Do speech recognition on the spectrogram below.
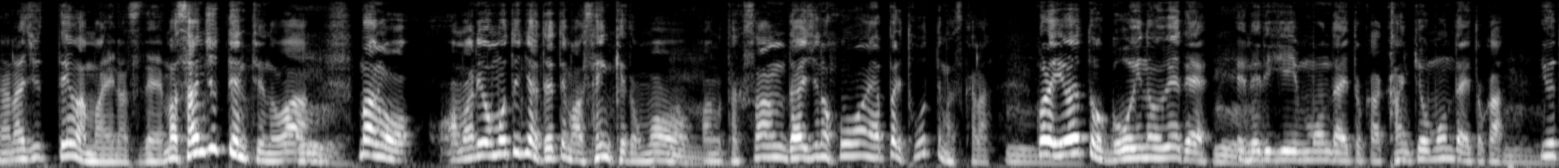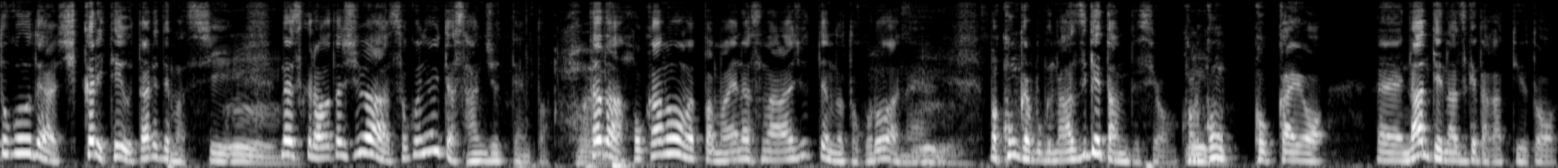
70点はマイナスで、まあ、30点っていうのは、まああのあまり表には出てませんけども、あのたくさん大事な法案やっぱり通ってますから、これは与野党合意の上で、エネルギー問題とか環境問題とかいうところではしっかり手打たれてますし、ですから私はそこにおいては30点と、ただ他のやっぱマイナス70点のところはね、まあ、今回僕名付けたんですよ。この今国会を、えーなんて名付けたかっていうと、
